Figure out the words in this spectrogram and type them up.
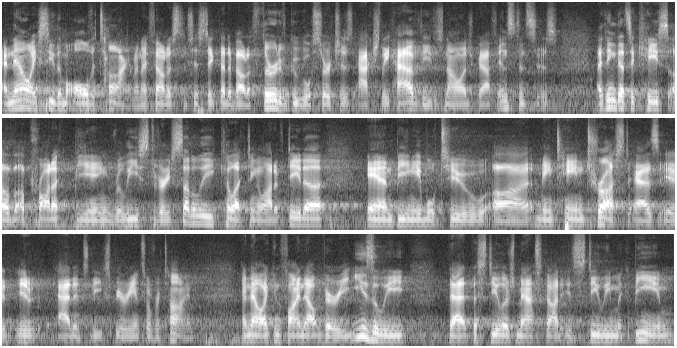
And now I see them all the time. And I found a statistic that about a third of Google searches actually have these knowledge graph instances. I think that's a case of a product being released very subtly, collecting a lot of data, and being able to uh, maintain trust as it, it added to the experience over time. And now I can find out very easily that the Steelers mascot is Steely McBeam,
